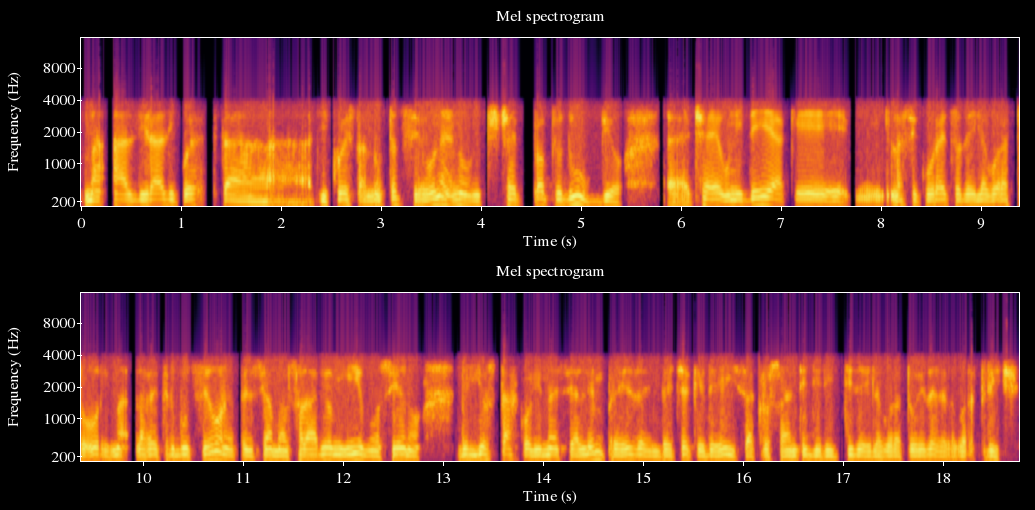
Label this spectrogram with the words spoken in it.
Ma al di là di questa, di questa annotazione non c'è proprio dubbio, eh, c'è un'idea che la sicurezza dei lavoratori lavoratori, ma la retribuzione, pensiamo al salario minimo, siano degli ostacoli messi alle imprese invece che dei sacrosanti diritti dei lavoratori e delle lavoratrici.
